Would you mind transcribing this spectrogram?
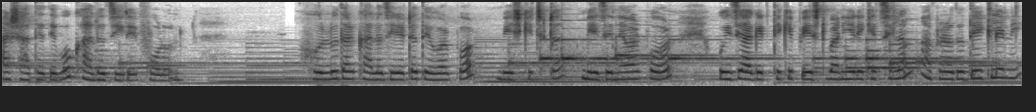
আর সাথে দেবো কালো জিরে ফোড়ন। হলুদ আর কালো জিরেটা দেওয়ার পর, বেশ কিছুটা ভেজে নেওয়ার পর, ওই যে আগের থেকে পেস্ট বানিয়ে রেখেছিলাম, আপনারা তো দেখলেনই,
